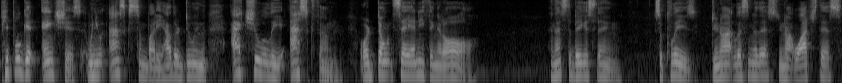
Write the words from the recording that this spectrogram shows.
People get anxious. When you ask somebody how they're doing, actually ask them or don't say anything at all. And that's the biggest thing. So please do not listen to this, do not watch this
